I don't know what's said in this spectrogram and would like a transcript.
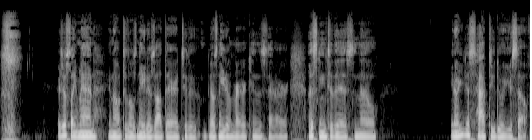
it's just like, man, you know, to those natives out there, to the, those Native Americans that are listening to this, you know, you know, you just have to do it yourself.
